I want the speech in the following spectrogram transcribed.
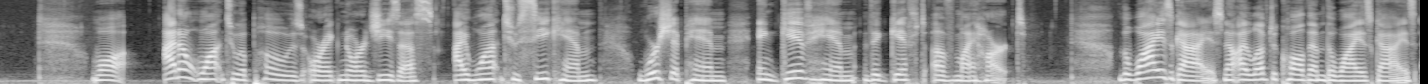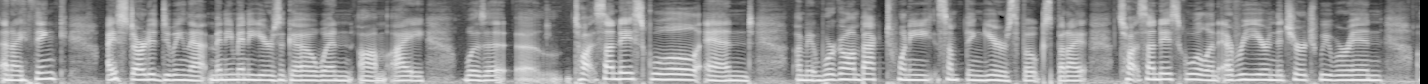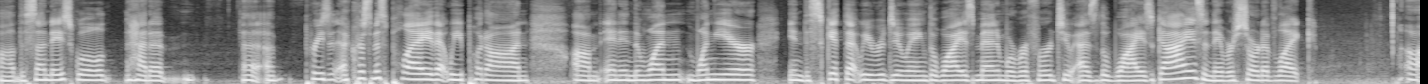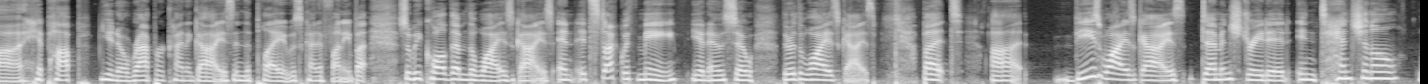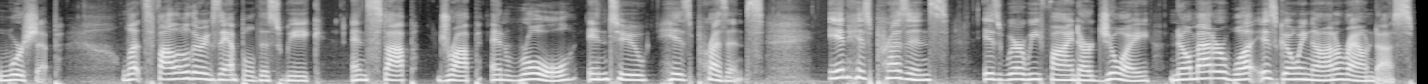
Well, I don't want to oppose or ignore Jesus. I want to seek him, worship him, and give him the gift of my heart the wise guys. Now, I love to call them the wise guys. And I think I started doing that many, many years ago when um, I was a, taught Sunday school. And I mean, we're going back 20 something years, folks, but I taught Sunday school. And every year in the church we were in, uh, the Sunday school had a, a present a Christmas play that we put on, um, and in the one one year in the skit that we were doing, the wise men were referred to as the wise guys, and they were sort of like uh, hip hop, you know, rapper kind of guys in the play. It was kind of funny, but so we called them the wise guys, and it stuck with me, you know. So they're the wise guys, but uh, these wise guys demonstrated intentional worship. Let's follow their example this week and stop drop, and roll into His presence. In His presence is where we find our joy, no matter what is going on around us.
